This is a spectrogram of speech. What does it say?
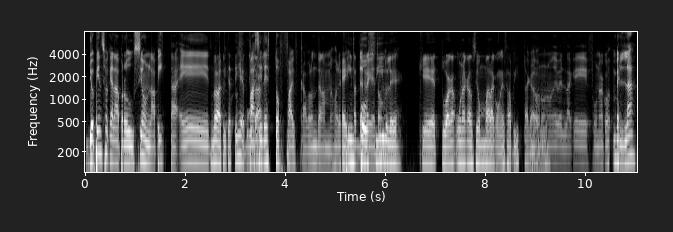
Yo pienso que la producción, la pista, es. no, la pista es fácil es top 5, cabrón, de las mejores Es pistas de reggaetón. imposible que tú hagas una canción mala con esa pista, No, cabrón. no, no, de verdad que fue una cosa. ¿Verdad?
